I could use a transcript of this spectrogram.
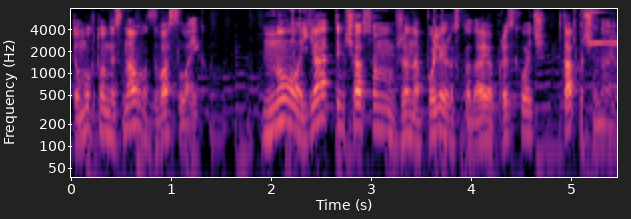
тому хто не знав, з вас лайк. Ну а я тим часом вже на полі розкладаю оприскувач та починаю.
